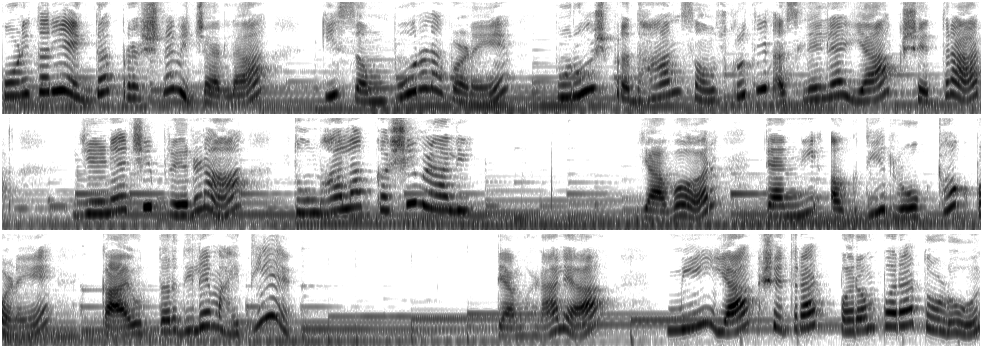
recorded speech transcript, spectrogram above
कोणीतरी एकदा प्रश्न विचारला की संपूर्णपणे पुरुष प्रधान संस्कृती असलेल्या या क्षेत्रात येण्याची प्रेरणा तुम्हाला कशी मिळाली? यावर त्यांनी अगदी रोखठोकपणे काय उत्तर दिले माहितीये? त्या म्हणाल्या मी या क्षेत्रात परंपरा तोडून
